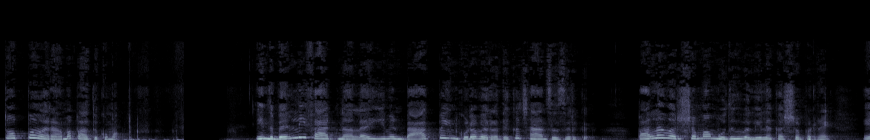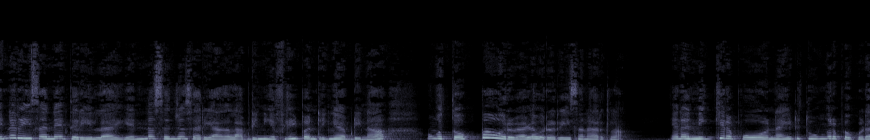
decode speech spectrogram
தொப்பை வராமல் பார்த்துக்குமா இந்த பெல்லி ஃபேட்னால ஈவன் பேக் பெயின் கூட வர்றதுக்கு சான்சஸ் இருக்குது பல வருஷமாக முதுகு வலியில் கஷ்டப்படுறேன். என்ன ரீசன்னே தெரியல. என்ன செஞ்சும் சரியாகலை அப்படின்னு நீங்கள் ஃபீல் பண்ணுறீங்க அப்படின்னா உங்கள் தொப்பை ஒரு வேளை ஒரு ரீசனாக இருக்கலாம். ஏன்னா நிற்கிறப்போ நைட்டு தூங்குறப்போ கூட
